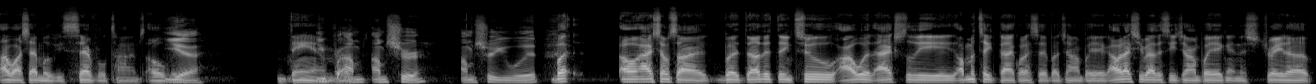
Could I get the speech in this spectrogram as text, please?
I watched that movie several times over. Yeah, damn. you. I'm I'm sure. I'm sure you would. but oh, actually, I'm sorry. But the other thing too, I would actually, I'm gonna take back what I said about John Boyega. I would actually rather see John Boyega in a straight up,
